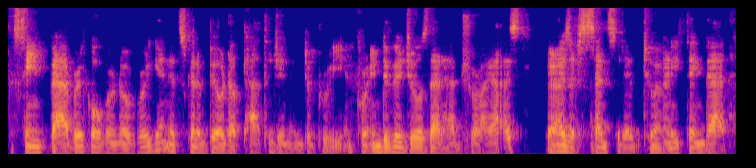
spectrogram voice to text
the same fabric over and over again, it's going to build up pathogen and debris. And for individuals that have dry eyes, their eyes are sensitive to anything that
